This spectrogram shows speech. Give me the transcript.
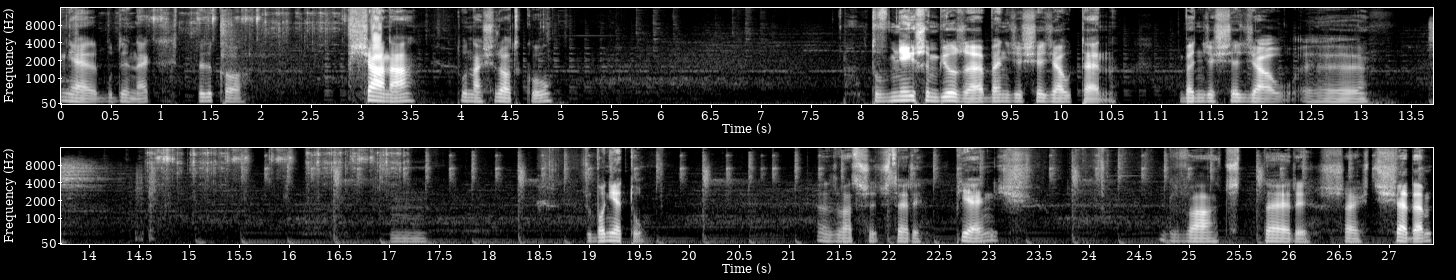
Nie, budynek, tylko ściana tu na środku. Tu w mniejszym biurze będzie siedział ten. Będzie siedział. Yy... Mm. Albo nie tu. Raz, dwa, trzy, cztery, pięć. Dwa, cztery, sześć, siedem.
